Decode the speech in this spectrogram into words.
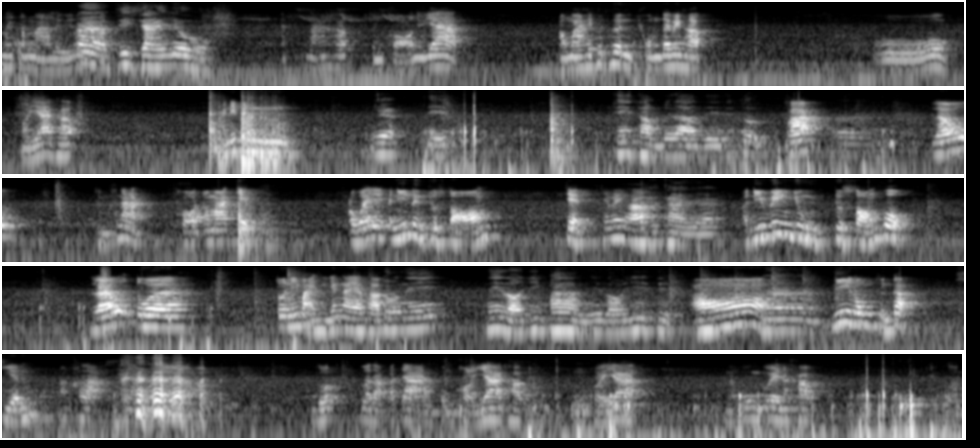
ในตำนานเลยหรือเปอ่าล่าครับที่ใช้อยู่นะครับ ผมขออนุญาต เอามาให้เพื่อนๆชมได้ไหมครับ โอ้โหขออนุญาตครับ อันนี้เป็นเนี่ยดีที่ทำเวลาดีที่สุดครับอ่าแล้วถึงขนาดถอดเอามาเก็บ เอาไว้อันนี้หนึ่งจุดสองเจ็ดใช่ไหมครับ ใช่ฮะอันนี้วิ่งอยู่จุดสองหกแล้วตัวตัวนี้หมายถึงยังไงอะครับ ตัวนี้ นี่ร้อยยี่ห้านี่ร้อยยี่สิบอ๋ออ่านี่ลงถึงกับเขียนอักขระอย่างนั้นเลยเหรอครับลดระดับอาจารย์ ผมขออนุญาตครับ ผมขออนุญาตนะอุ้มด้วยนะครับเดี๋ยวก่อน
